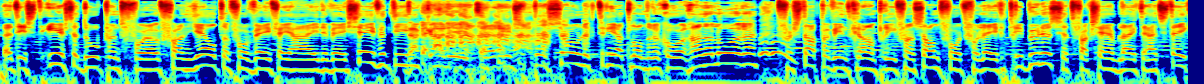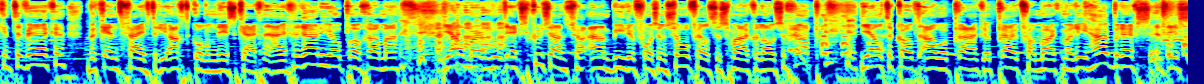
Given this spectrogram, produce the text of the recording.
Het is het eerste doelpunt voor, van Jelte voor WVH de W17. Dat kan niet. Er is persoonlijk triathlonrecord gaan de loren. Verstappen wint Grand Prix van Zandvoort voor lege tribunes. Het vaccin blijkt uitstekend te werken. Bekend 538-columnist krijgt een eigen radioprogramma. Jelmer moet excuses aanbieden voor zijn zoveelste smakeloze grap. Jelte koopt oude pruik, pruik van Mark-Marie Huibrechts. Het is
